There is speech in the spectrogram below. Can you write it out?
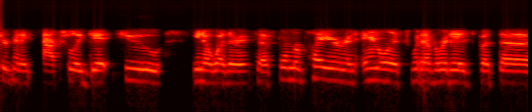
you're going to actually get to, you know, whether it's a former player, an analyst, whatever it is. But the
